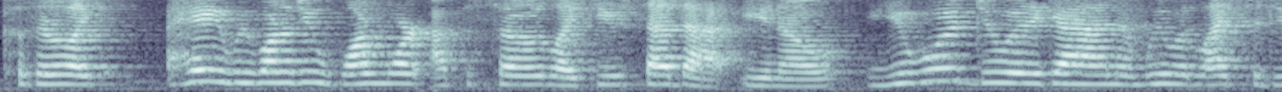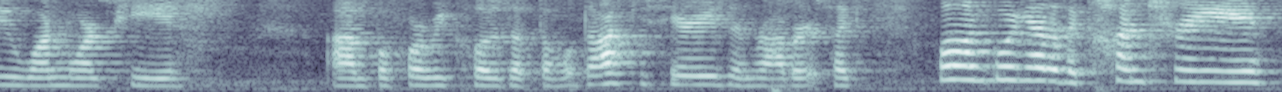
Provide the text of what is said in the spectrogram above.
because they were like, hey, we want to do one more episode. Like you said that you know you would do it again, and we would like to do one more piece um, before we close up the whole docu series. And Robert's like, well, I'm going out of the country.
